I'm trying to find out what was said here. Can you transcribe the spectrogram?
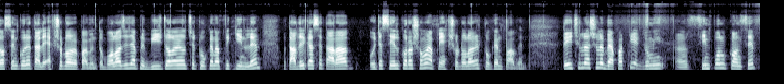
দশ সেন্ট করে তাহলে একশো ডলার পাবেন। তো বলা যায় যে আপনি বিশ ডলারের হচ্ছে টোকেন আপনি কিনলেন, তাদের কাছে তারা ওইটা সেল করার সময় আপনি একশো ডলারের টোকেন পাবেন। তো এই ছিল আসলে ব্যাপারটি, একদমই সিম্পল কনসেপ্ট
